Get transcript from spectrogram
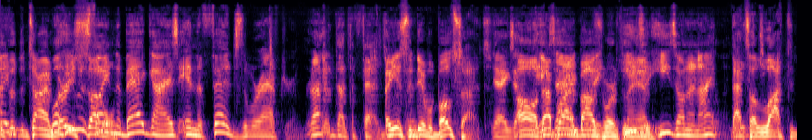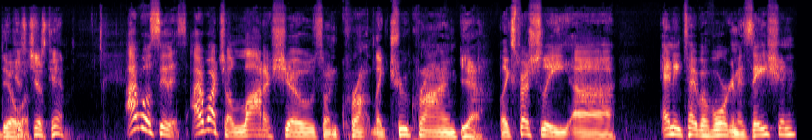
fighting, at the time, well, very he was subtle. fighting the bad guys and the feds that were after him. Not, not the feds. He has to deal with both sides. Yeah, exactly. Oh, that Exactly. Brian Bosworth, He's- man. He's, on an island. That's It's a lot to deal It's with. just him. I will say this: I watch a lot of shows on crime, like true crime. Yeah. like especially uh, any type of organization.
